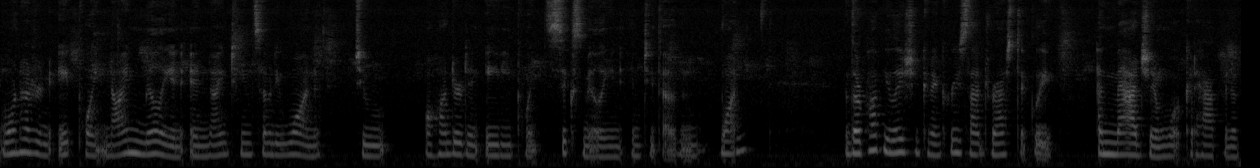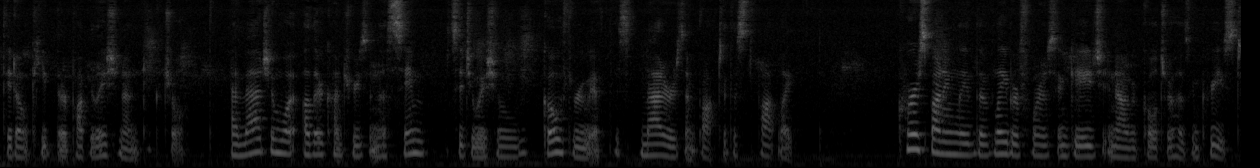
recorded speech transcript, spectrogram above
108.9 million in 1971 to 180.6 million in 2001. If their population can increase that drastically, imagine what could happen if they don't keep their population under control. Imagine what other countries in the same situation will go through if this matter isn't brought to the spotlight. Correspondingly, the labor force engaged in agriculture has increased.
